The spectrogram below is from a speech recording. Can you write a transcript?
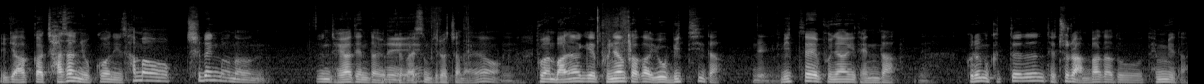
이게 아까 자산 요건이 3억 700만 원은 돼야 된다 이렇게 네. 말씀드렸잖아요. 네. 부- 만약에 분양가가 요 밑이다. 네. 밑에 분양이 된다. 네. 그러면 그때는 대출을 안 받아도 됩니다.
